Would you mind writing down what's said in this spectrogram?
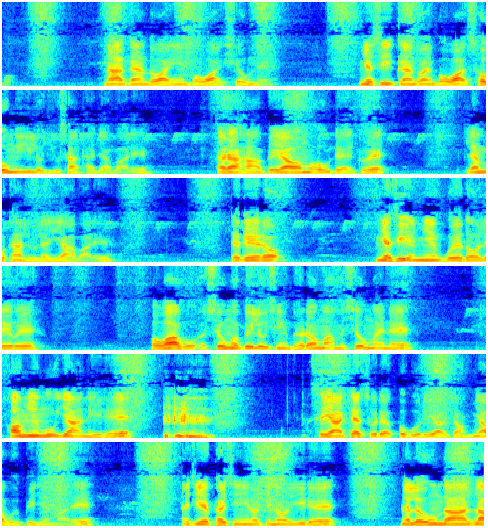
ပေါ့နားကန်းသွားရင်ဘဝရှုံးတယ်မျက်စိကန်းသွားရင်ဘဝဆုံးပြီလို့ယူဆထားကြပါတယ်အဲ့ဒါဟာဘယ်အောင်မဟုတ်တဲ့အတွက်လက်မခံလို့လည်းရပါတယ် တကယ်တော့မျက်စိအမြင်ကွယ်တော်လည်းပဲဘဝကိုအရှုံးမပေးလို့ရှိရင်ဘယ်တော့မှမရှုံးမဲနဲ့အောင်မြင်မှုရနေတဲ့ဆရာထက်ဆိုတဲ့ပုဂ္ဂိုလ်တယောက်အကြောင်းမျှဝေပေးခြင်းပါတယ်အကျယ်ဖတ်ရှင်ရင်တော့ကျွန်တော်ရေးတဲ့နှလုံးသားလှ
